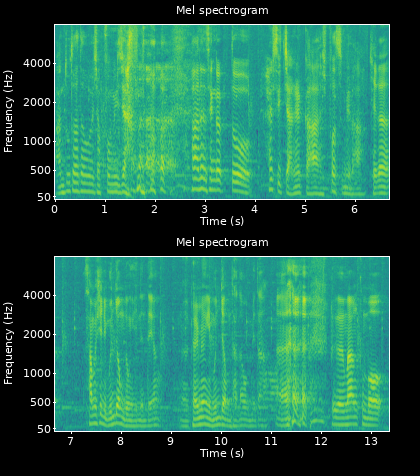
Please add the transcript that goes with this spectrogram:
안도다다오의 작품이지 않나 하는 생각도 할 수 있지 않을까 싶었습니다. 제가 사무실이 문정동에 있는데요. 어, 별명이 문정 다다오입니다. 그만큼 뭐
